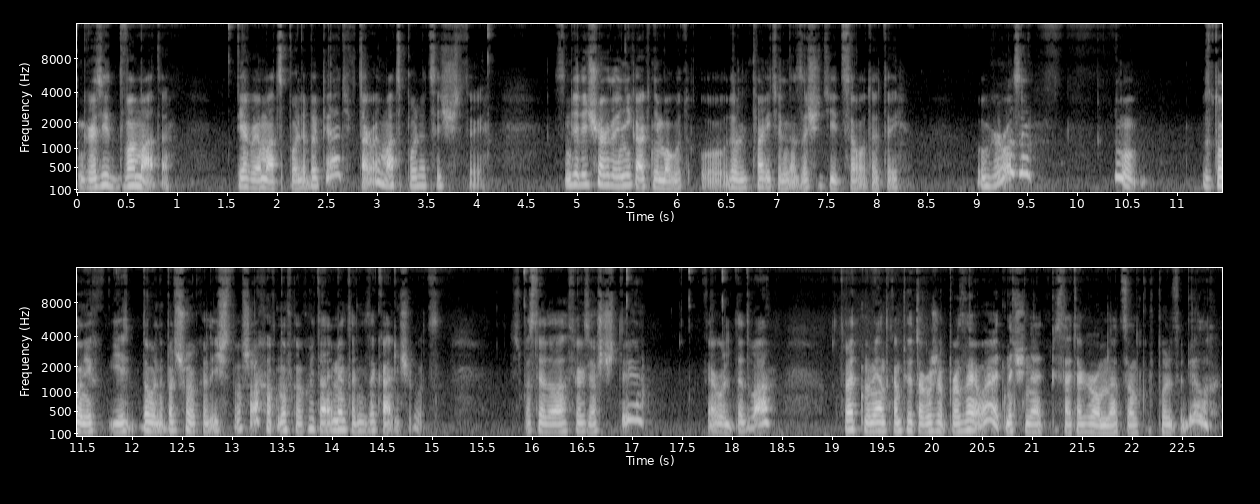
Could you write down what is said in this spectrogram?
грозит два мата. Первый мат с поля b5, второй мат с поля c4. На самом деле черные никак не могут удовлетворительно защититься от этой угрозы. Ну, зато у них есть довольно большое количество шахов, но в какой-то момент они заканчиваются. То есть последовало ферзь h4, король d2. В этот момент компьютер уже прозревает, начинает писать огромную оценку в пользу белых.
